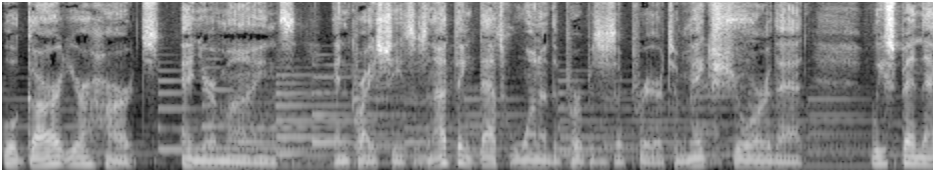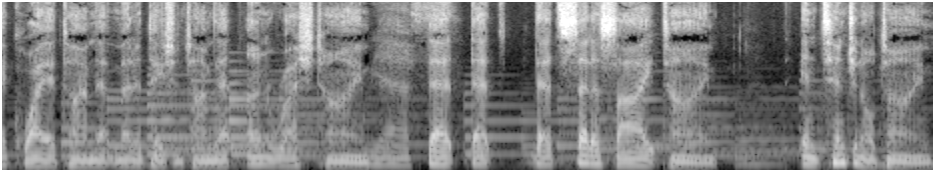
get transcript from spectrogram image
will guard your hearts and your minds in Christ Jesus. And I think that's one of the purposes of prayer to make sure that we spend that quiet time, that meditation time, that unrushed time, Yes. that that that set aside time, intentional time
